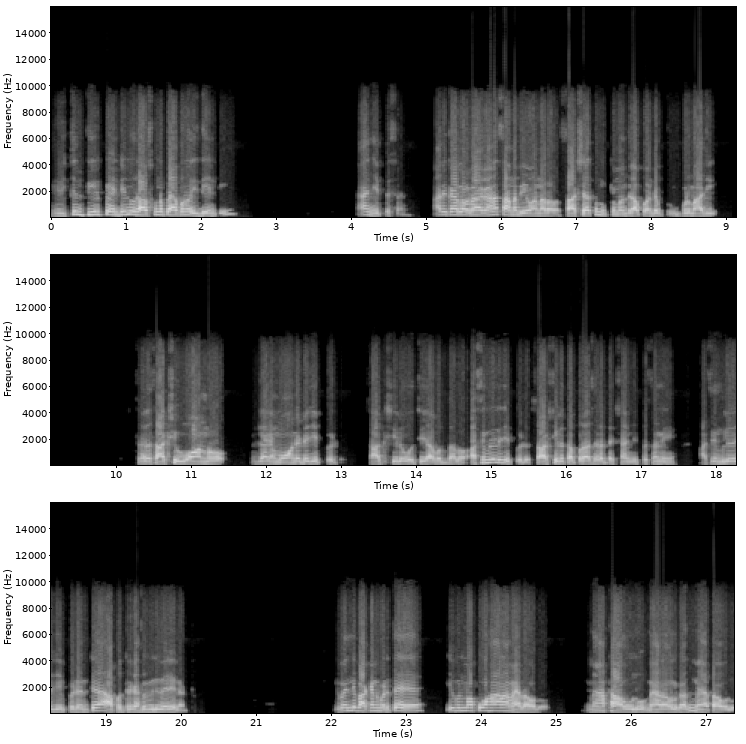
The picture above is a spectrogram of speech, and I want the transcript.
నువ్వు ఇచ్చిన తీర్పు ఏంటి? నువ్వు రాసుకున్న పేపర్ ఇదేంటి? అని చెప్పేసాను అధికారులకు రాగానే సన్నబియ్యం అన్నారు సాక్షాత్ ముఖ్యమంత్రి అప్పుడు అంటే ఇప్పుడు మాజీ సరే సాక్షి ఓనరు జగన్మోహన్ రెడ్డి చెప్పాడు. సాక్షిలో వచ్చే అబద్ధాలు అసెంబ్లీలో చెప్పాడు. సాక్షిలో తప్పు రాశారు అధ్యక్ష అని చెప్పేసి అని అసెంబ్లీలో చెప్పాడంటే ఆ పత్రిక అసలు విలువే లేనట్టు. ఇవన్నీ పక్కన పెడితే ఇప్పుడు మా కుహానా మేధావులు. మేధావులు మేధావులు కాదు మేధావులు.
